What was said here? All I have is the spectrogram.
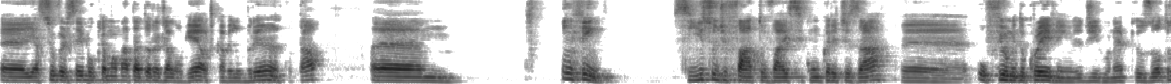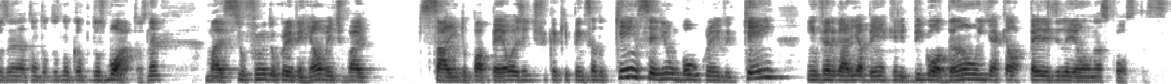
é, e a Silver Sable, que é uma matadora de aluguel, de cabelo branco e tal. É, enfim, se isso de fato vai se concretizar, é, o filme do Craven, eu digo, né? Porque os outros ainda estão todos no campo dos boatos, né? Mas se o filme do Craven realmente vai sair do papel, a gente fica aqui pensando quem seria um Bo Craven, quem envergaria bem aquele bigodão e aquela pele de leão nas costas.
